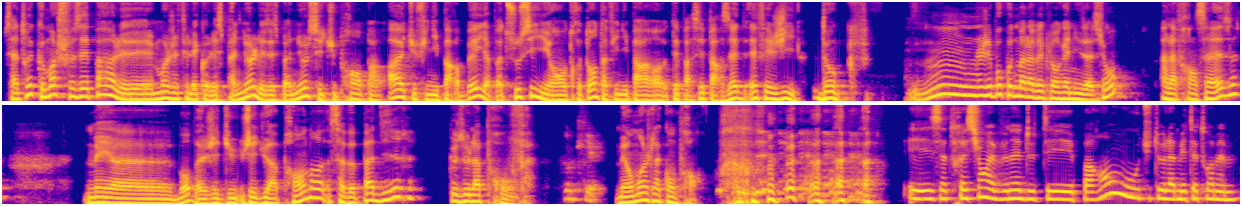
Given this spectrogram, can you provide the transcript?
C'est un truc que moi je faisais pas. Les... Moi j'ai fait l'école espagnole. Les Espagnols, si tu prends par A et tu finis par B, il y a pas de souci. Entre temps, t'as fini par, t'es passé par Z, F et J. Donc hmm, j'ai beaucoup de mal avec l'organisation à la française. Mais euh, bon, bah, j'ai dû, j'ai dû apprendre. Ça veut pas dire que je l'approuve. Okay. Mais au moins je la comprends. et cette pression, elle venait de tes parents ou tu te la mettais toi-même?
